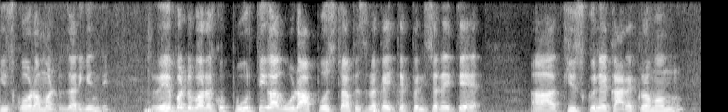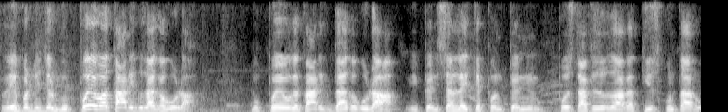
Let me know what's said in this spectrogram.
తీసుకోవడం అంటూ జరిగింది. రేపటి వరకు పూర్తిగా కూడా ఆ పోస్ట్ ఆఫీసులకు అయితే పెన్షన్ అయితే తీసుకునే కార్యక్రమం రేపటి నుంచి ముప్పైవ తారీఖు దాకా కూడా ముప్పై ఒక తారీఖు దాకా కూడా ఈ పెన్షన్లు అయితే పెన్ పోస్ట్ ఆఫీసుల ద్వారా తీసుకుంటారు.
